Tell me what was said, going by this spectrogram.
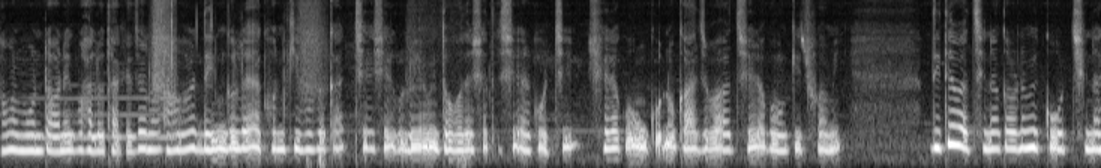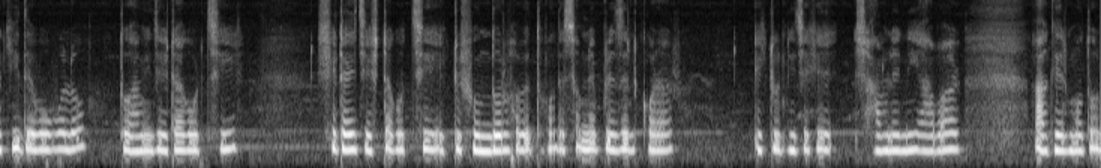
আমার মনটা অনেক ভালো থাকে, জানো? আমার দিনগুলো এখন কীভাবে কাটছে সেগুলোই আমি তোমাদের সাথে শেয়ার করছি। সেরকম কোনো কাজ বাজ সেরকম কিছু আমি দিতে পারছি না। কারণ আমি করছি না, কি দেবো বলো? তো আমি যেটা করছি, সেটাই চেষ্টা করছি একটু সুন্দরভাবে তোমাদের সামনে প্রেজেন্ট করার। একটু নিজেকে সামলে নিয়ে আবার আগের মতন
